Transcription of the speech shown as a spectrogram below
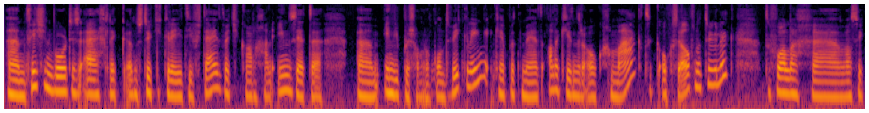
Een vision board is eigenlijk een stukje creativiteit wat je kan gaan inzetten um, in die persoonlijke ontwikkeling. Ik heb het met alle kinderen ook gemaakt. Ook zelf natuurlijk. Toevallig uh, was ik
